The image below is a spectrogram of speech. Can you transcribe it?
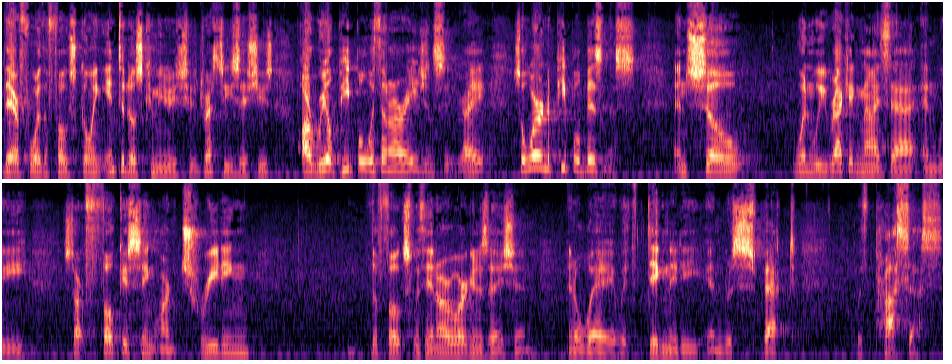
therefore the folks going into those communities to address these issues are real people within our agency, right? So we're in the people business. And so when we recognize that and we start focusing on treating the folks within our organization in a way with dignity and respect, with process,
